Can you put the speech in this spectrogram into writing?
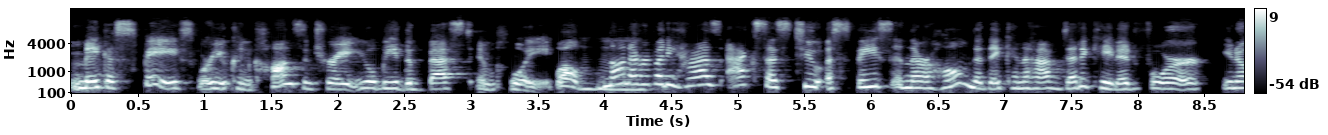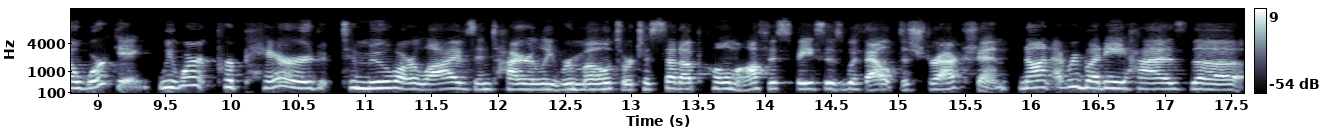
make a space where you can concentrate, you'll be the best employee. Well, mm-hmm. not everybody has access to a space in their home that they can have dedicated for, you know, working. We weren't prepared to move our lives entirely remote or to set up home office spaces without distraction. Not everybody has the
